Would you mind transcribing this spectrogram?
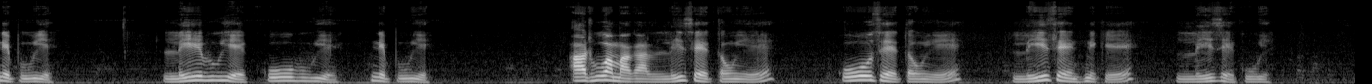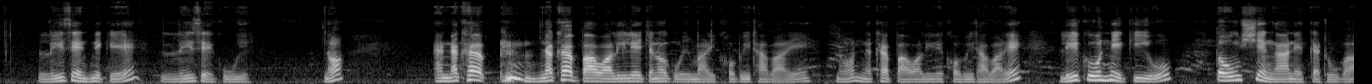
2ဘူးရယ်4ဘူးရယ်9ဘူးရယ်2ဘူးရယ်အာထိုးရမှာက43ရယ်63ရယ်42က49ရယ်42က49ရယ်เนาะ အဲနက်ခတ်နက်ခတ်ပါဝါလေးလည်းကျွန်တော်ကိုရီမာကြီးခေါ်ပေးထားပါတယ်နော်နက်ခတ်ပါဝါလေးလည်းခေါ်ပေးထားပါတယ်692ကီကို385နဲ့ကတ်ထိုးပါ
